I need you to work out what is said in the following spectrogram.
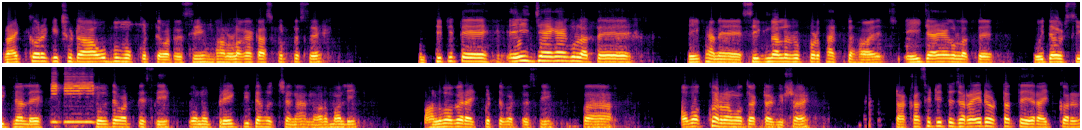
রাইড করে কিছুটা উপভোগ করতে পারতেছি, ভালো লাগা কাজ করতেছে। সিটিতে এই জায়গাগুলোতে এইখানে সিগন্যালের উপর থাকতে হয়, এই জায়গাগুলোতে উইদাউট সিগনালে চলতে পারতেছি, কোনো ব্রেক দিতে হচ্ছে না নর্মালি ভালোভাবে রাইড করতে পারতেছি, বা অবাক করার মতো একটা বিষয়। ঢাকা সিটিতে যারা এই রোডটাতে রাইড করেন,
